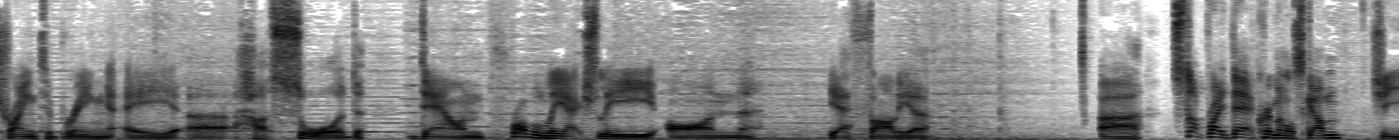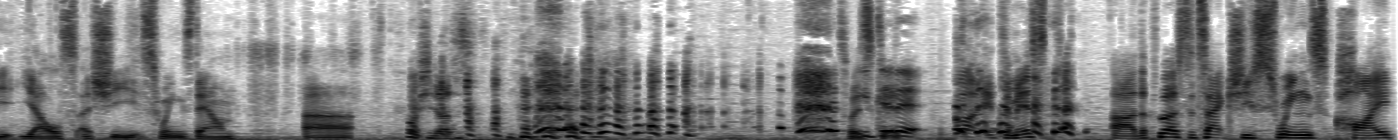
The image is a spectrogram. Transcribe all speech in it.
trying to bring a uh, her sword down. Probably actually on, yeah, Thalia. Uh, stop right there, criminal scum! She yells as she swings down. Uh, Of course she does. So it's You did it. But it's a miss. Uh, the first attack, she swings high.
